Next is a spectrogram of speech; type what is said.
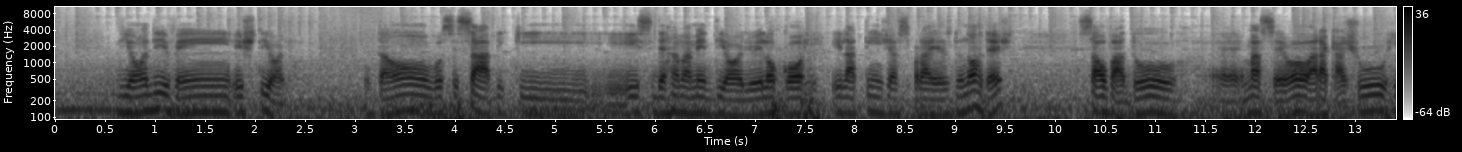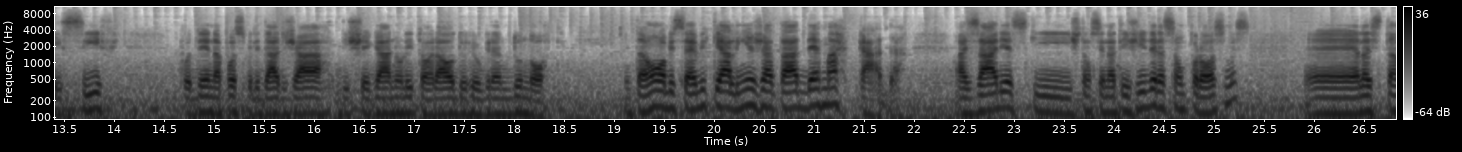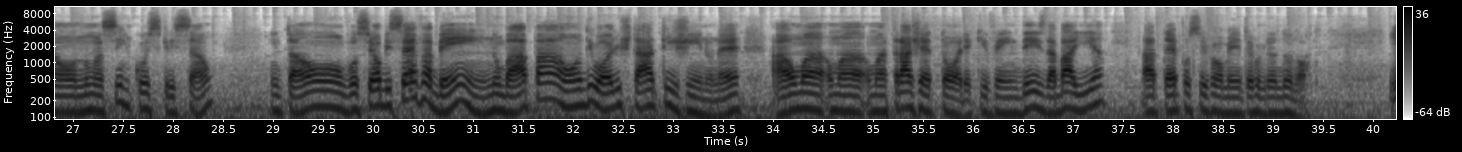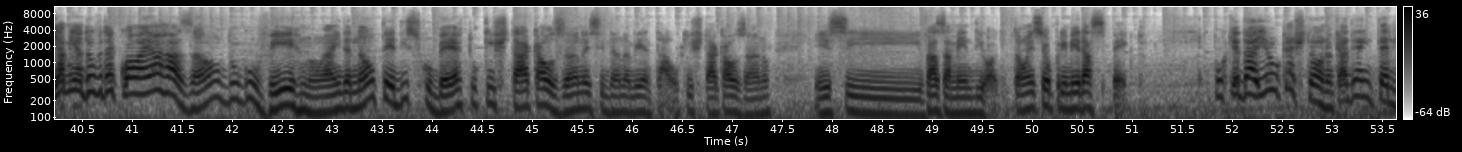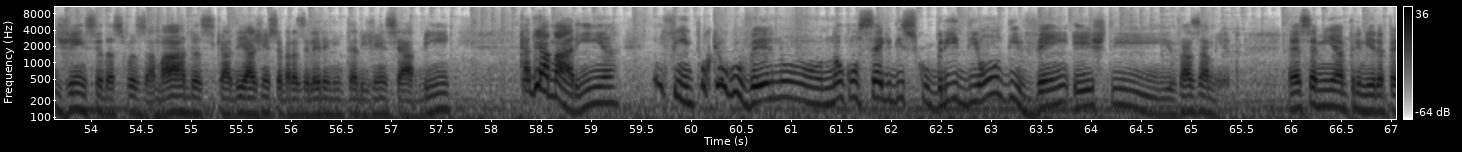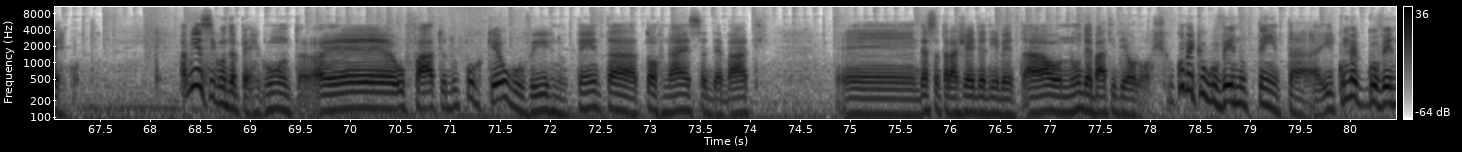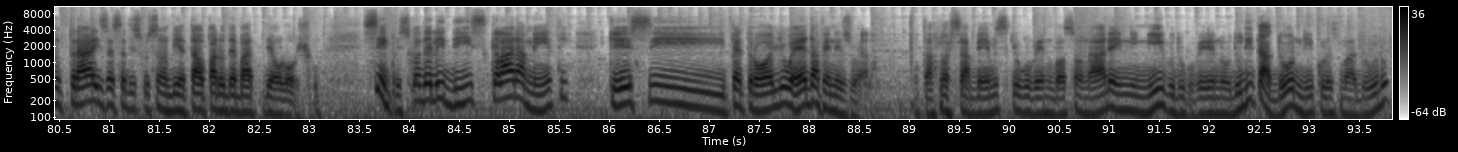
de onde vem este óleo. Então você sabe que esse derramamento de óleo ele ocorre, ele atinge as praias do Nordeste, Salvador, é, Maceió, Aracaju, Recife, podendo a possibilidade já de chegar no litoral do Rio Grande do Norte. Então observe que a linha já está demarcada. As áreas que estão sendo atingidas são próximas, é, elas estão numa circunscrição. Então você observa bem no mapa onde o óleo está atingindo, né? Há uma, uma, uma trajetória que vem desde a Bahia até possivelmente o Rio Grande do Norte. E a minha dúvida é qual é a razão do governo ainda não ter descoberto o que está causando esse dano ambiental, o que está causando esse vazamento de óleo. Então, esse é o primeiro aspecto. Porque daí eu questiono, cadê a inteligência das Forças Armadas? Cadê a Agência Brasileira de Inteligência, a ABIN? Cadê a Marinha? Enfim, por que o governo não consegue descobrir de onde vem este vazamento? Essa é a minha primeira pergunta. A minha segunda pergunta é o fato do porquê o governo tenta tornar esse debate é, dessa tragédia ambiental num debate ideológico. Como é que o governo tenta e como é que o governo traz essa discussão ambiental para o debate ideológico? Simples, quando ele diz claramente que esse petróleo é da Venezuela. Então nós sabemos que o governo Bolsonaro é inimigo do governo do ditador Nicolás Maduro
